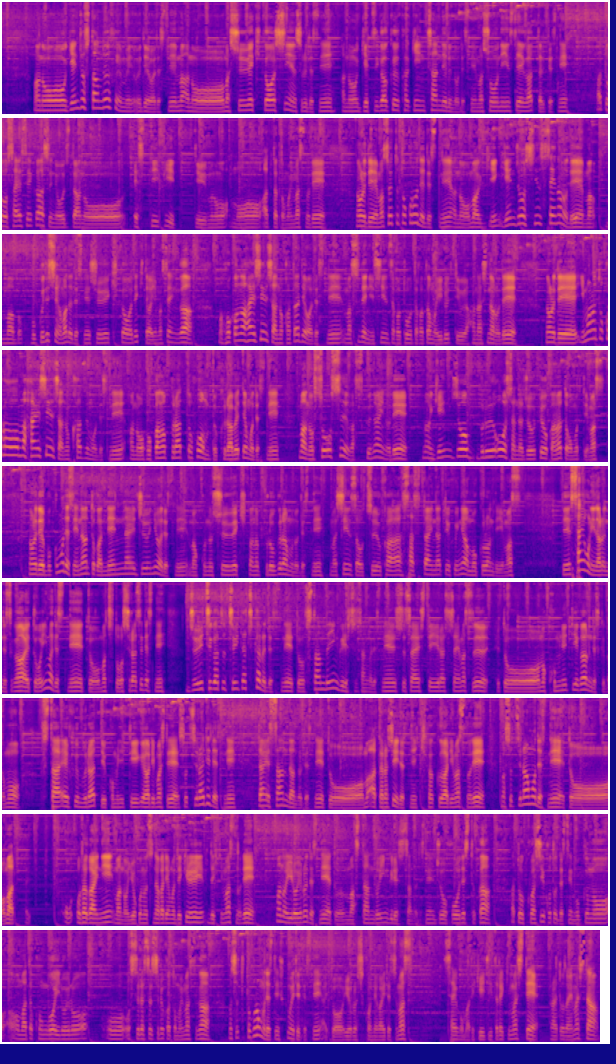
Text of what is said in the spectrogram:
あの現状、スタンド FM ではですね、まあのま、収益化を支援するですねあの月額課金チャンネルのですね、ま、承認性があったりですね、あと再生回数に応じたあの STP っていうものもあったと思いますので、なので、まあ、そういったところでですね、あのまあ、現状審査制なので、まあまあ、僕自身はまだですね収益化はできてはいませんが、まあ、他の配信者の方ではですね、まあ、すでに審査が通った方もいるっていう話なので、なので、今のところ、まあ、配信者の数もですね、あの他のプラットフォームと比べてもですね、まあ、の総数が少ないので、まあ、現状、ブルーオーシャンな状況かなと思っています。なので僕もですね、なんとか年内中にはですね、まあ、この収益化のプログラムのですね、ま、審査を通過させたいなというふうには目論んでいます。で、最後になるんですが、えっと、今ですね、えっと、まあ、ちょっとお知らせですね、11月1日からですね、えっと、スタンドイングリッシュさんがですね、主催していらっしゃいます、えっと、まあ、コミュニティがあるんですけども、スター F 村っていうコミュニティがありまして、そちらでですね、第3弾のですね、えっと、まあ、新しいですね、企画がありますので、まあ、そちらもですね、えっと、まあ、お互いに、まあ、の横のつながりもできるできますので、まあ、のいろいろですね、えっとまあ、スタンドイングレスさんのですね情報ですとか、あと詳しいことですね、僕もまた今後いろいろお知らせするかと思いますが、まあ、そういったところもですね含めてですね、えっとよろしくお願いいたします。最後まで聞いていただきまして、ありがとうございました。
